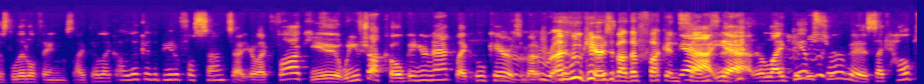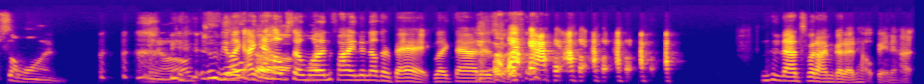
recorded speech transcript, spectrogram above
just little things. Like they're like, "Oh, look at the beautiful sunset." You're like, "Fuck you." When you shot coke in your neck, like who cares about it? Who cares about the fucking Yeah, sunset? yeah. They're like, be of service. Like, help someone. You know, Be- like, I can help someone find another bag. Like that is what, that's what I'm good at helping at.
